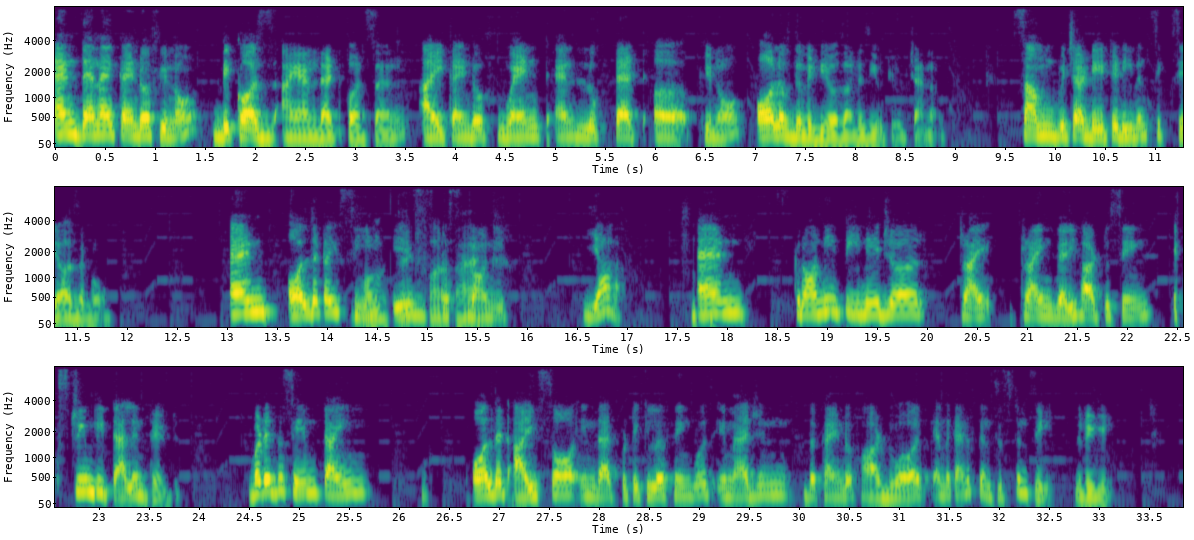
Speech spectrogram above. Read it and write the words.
And then I kind of, you know, because I am that person, I kind of went and looked at, uh, you know, all of the videos on his YouTube channel, some which are dated even six years ago. And all that I see oh, that is a back. scrawny, yeah, and scrawny teenager try, trying very hard to sing, extremely talented. But at the same time, all that I saw in that particular thing was imagine the kind of hard work and the kind of consistency, really,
